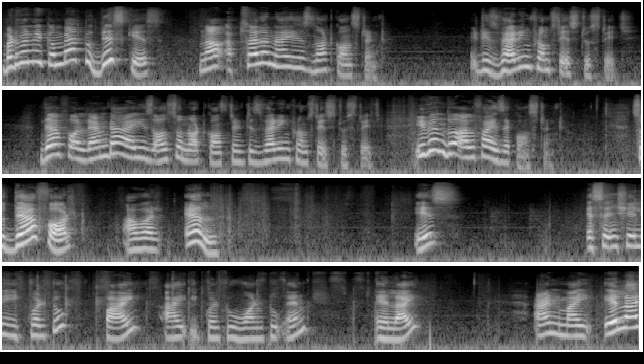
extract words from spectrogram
But when we come back to this case now epsilon i is not constant it is varying from stage to stage. Therefore, lambda i is also not constant it is varying from stage to stage even though alpha is a constant. So, therefore, our L is essentially equal to pi i equal to 1 to n L i and my L i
